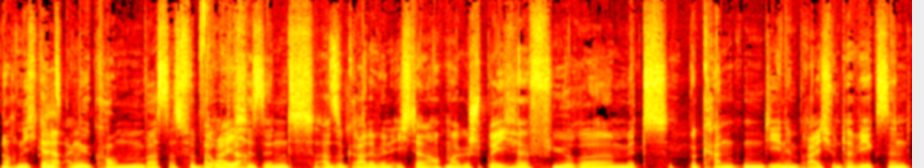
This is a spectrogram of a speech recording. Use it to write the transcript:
noch nicht ganz ja. angekommen, was das für Bereiche oh, ja. sind. Also gerade wenn ich dann auch mal Gespräche führe mit Bekannten, die in dem Bereich unterwegs sind,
